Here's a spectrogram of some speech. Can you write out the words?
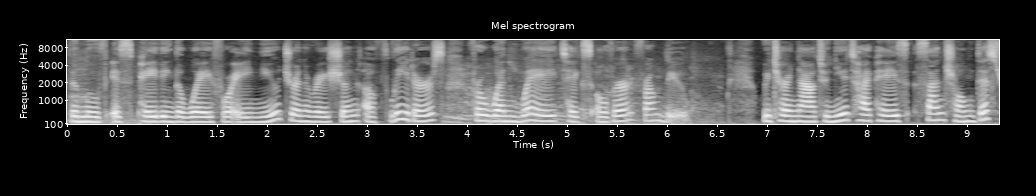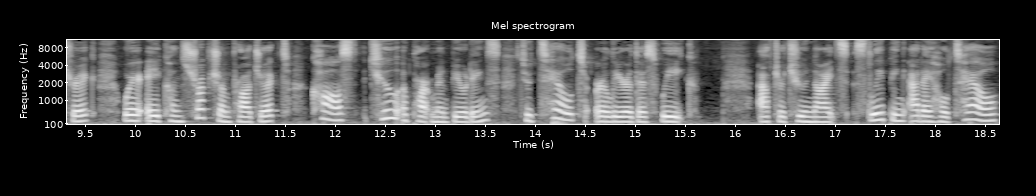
The move is paving the way for a new generation of leaders for when Wei takes over from Liu. We turn now to New Taipei's Sanchong district, where a construction project caused two apartment buildings to tilt earlier this week. After two nights sleeping at a hotel,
